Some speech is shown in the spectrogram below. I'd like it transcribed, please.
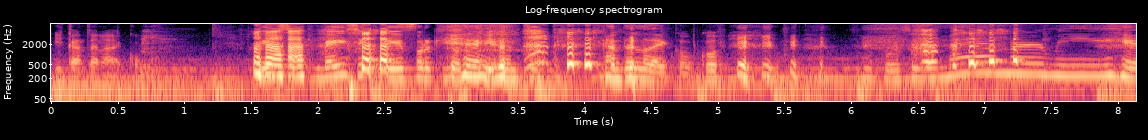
y canten la de Coco. Basi- Basically, porque canten la de Coco. Si, Remember me.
